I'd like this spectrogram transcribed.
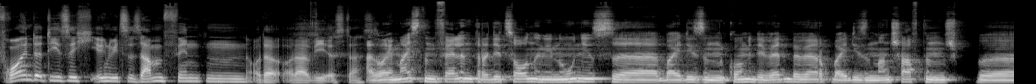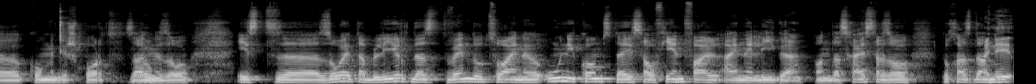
Freunde, die sich irgendwie zusammenfinden oder, oder wie ist das? Also in meisten Fällen Traditionen in Unis äh, bei diesem Comedy-Wettbewerb, bei diesen Mannschaften, äh, Comedy-Sport, sagen oh. wir so, ist äh, so etabliert, dass wenn du zu einer Uni kommst, da ist auf jeden Fall eine Liga. Und das heißt also, du hast dann... Eine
